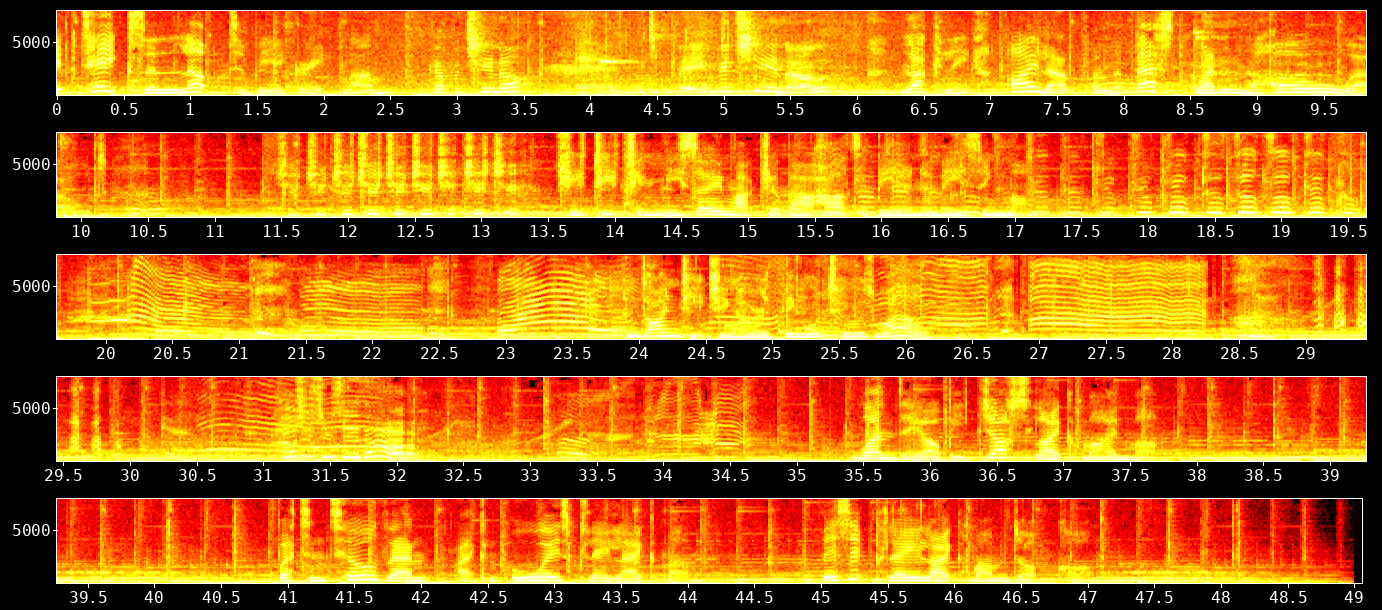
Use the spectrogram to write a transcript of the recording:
It takes a lot to be a great mum. Cappuccino and baby chino. Luckily, I learnt from the best one in the whole world. Choo choo choo choo choo choo choo choo choo. She's teaching me so much about how to be an amazing mum. And I'm teaching her a thing or two as well. How did you do that? One day I'll be just like my mum. But until then, I can always play like mum. Visit playlikemum.com.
